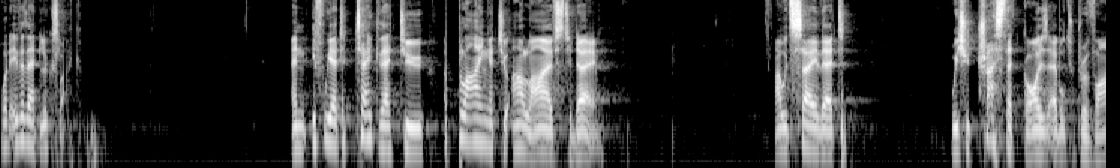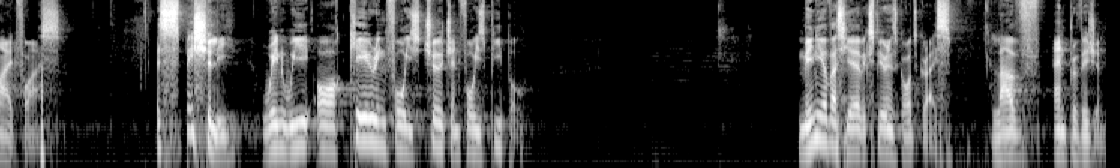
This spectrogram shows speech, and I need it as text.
whatever that looks like. And if we had to take that to applying it to our lives today, I would say that we should trust that God is able to provide for us, especially when we are caring for His church and for His people. Many of us here have experienced God's grace, love, and provision.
